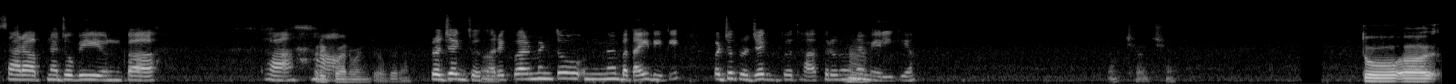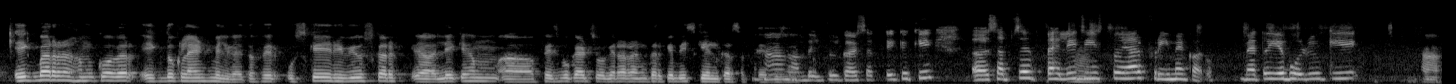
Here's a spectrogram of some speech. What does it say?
सारा अपना जो भी उनका था हाँ। रिक्वायरमेंट वगैरह। प्रोजेक्ट जो था हाँ। रिक्वायरमेंट तो उन्होंने बता ही दी थी बट जो प्रोजेक्ट जो था फिर उन्होंने मेल किया। अच्छा अच्छा। तो एक बार हमको अगर एक दो क्लाइंट मिल गए तो फिर उसके रिव्यूज़ कर लेके हम फेसबुक एड्स वगैरह रन करके भी स्केल कर सकते हैं हाँ हाँ बिल्कुल कर सकते क्योंकि सबसे पहली हम्म चीज़ तो यार फ्री में करो। मैं तो ये बोल रही हूँ कि हाँ।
